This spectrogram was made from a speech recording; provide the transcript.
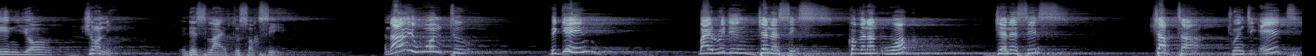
in your journey in this life to succeed? And I want to begin by reading Genesis, covenant walk, Genesis chapter 28.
